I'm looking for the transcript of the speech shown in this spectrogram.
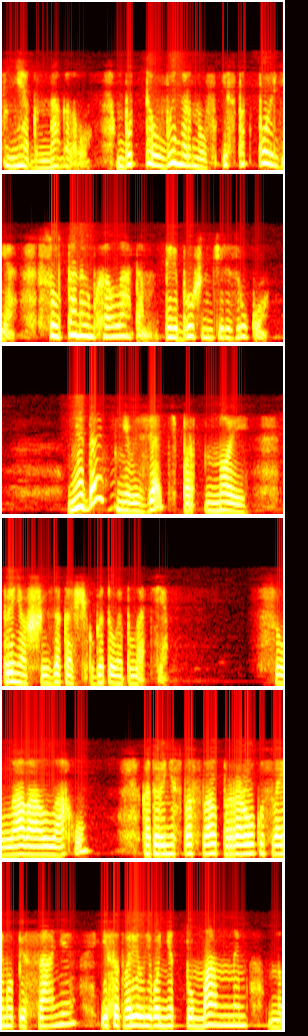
снег на голову, будто вынырнув из подполья султановым халатом, переброшенным через руку. Не дать не взять портной, принесший заказчику готовое платье. Слава Аллаху, который не спаслал пророку своему Писание и сотворил его не туманным, но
